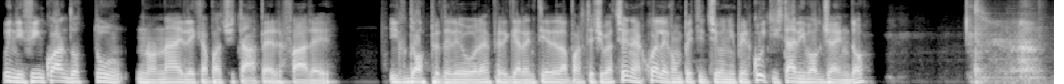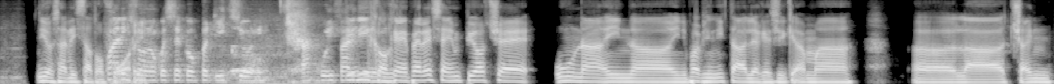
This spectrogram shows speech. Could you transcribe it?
Quindi, fin quando tu non hai le capacità per fare il doppio delle ore, per garantire la partecipazione a quelle competizioni per cui ti stai rivolgendo, io sarei stato quali fuori. sono queste competizioni a cui fare Ti dico che per esempio c'è una in, uh, in- proprio in Italia che si chiama uh, la 100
